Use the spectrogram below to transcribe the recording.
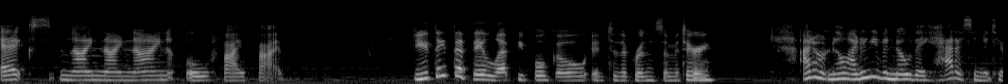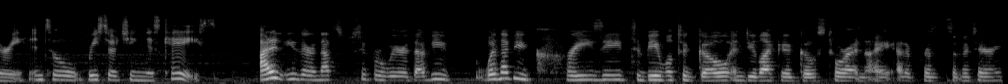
X999055. Do you think that they let people go into the prison cemetery? I don't know. I didn't even know they had a cemetery until researching this case. I didn't either, and that's super weird. That'd be wouldn't that be crazy to be able to go and do like a ghost tour at night at a prison cemetery?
